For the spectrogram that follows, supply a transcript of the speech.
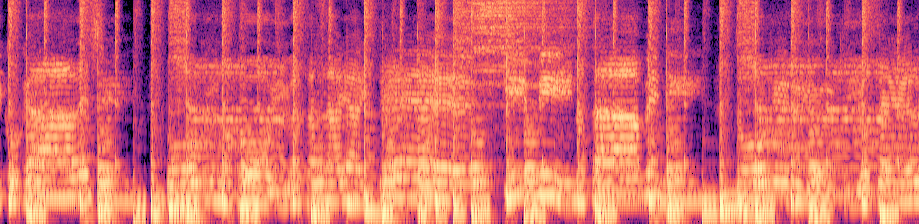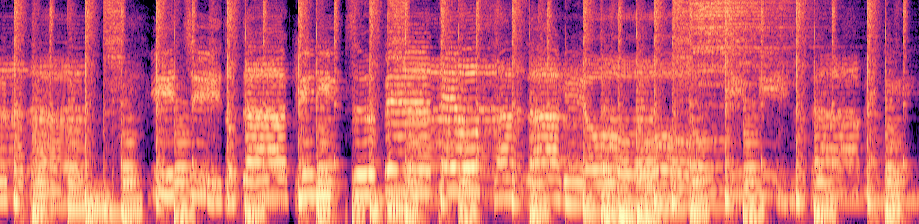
い木僕の恋はささやいて君のために溶ける勇気をせる方一度だけに全てを捧げよう君のために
